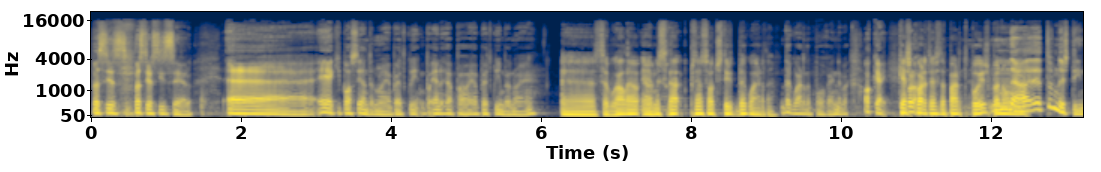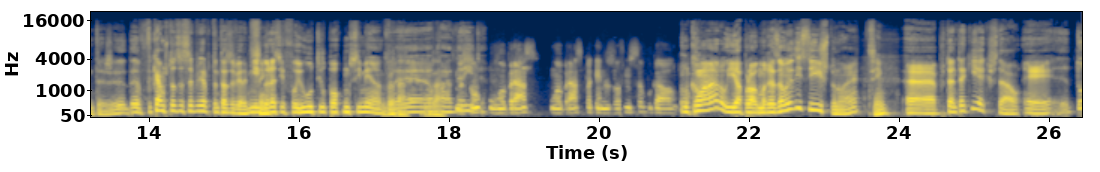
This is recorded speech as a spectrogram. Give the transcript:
para ser, para ser sincero. Uh, é aqui para o centro, não é? Perto de Coimbra, é, é perto de Coimbra, não é? Uh, Sabugal é, é uma cidade que pertence ao distrito da Guarda. Da Guarda, porra, ainda bem. Ok. Queres que corte esta parte depois para não. Não, estou nas tintas. Eh, Ficámos todos a saber, portanto, estás a ver. A minha Sim. ignorância foi útil para o conhecimento. Verdade, é, verdade. daí- um, um abraço, um abraço para quem nos ouve no Sabugal. Claro, e por alguma razão eu disse isto, não é? Sim. Ah, portanto, aqui a questão é: estou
